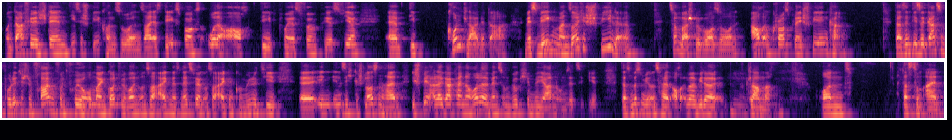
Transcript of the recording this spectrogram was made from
Und dafür stellen diese Spielkonsolen, sei es die Xbox oder auch die PS5, PS4, äh, die Grundlage dar, weswegen man solche Spiele, zum Beispiel Warzone, auch im Crossplay spielen kann. Da sind diese ganzen politischen Fragen von früher, oh mein Gott, wir wollen unser eigenes Netzwerk, unsere eigene Community äh, in, in sich geschlossen halten, die spielen alle gar keine Rolle, wenn es um wirkliche Milliardenumsätze geht. Das müssen wir uns halt auch immer wieder klar machen. Und das zum einen.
